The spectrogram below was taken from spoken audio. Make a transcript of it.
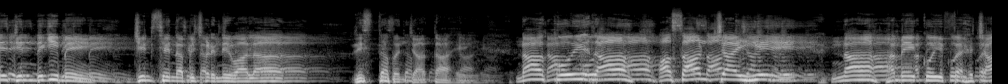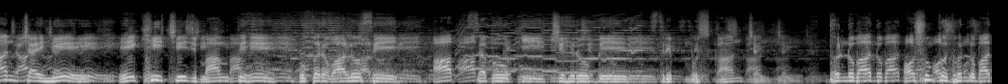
है जिंदगी में जिनसे न बिछड़ने वाला रिश्ता बन जाता है ना कोई राह आसान चाहिए ना हमें कोई पहचान चाहिए एक ही चीज मांगते हैं ऊपर वालों से आप सबों की चेहरों पे सिर्फ मुस्कान चाहिए ধন্যবাদ অসংখ্য ধন্যবাদ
